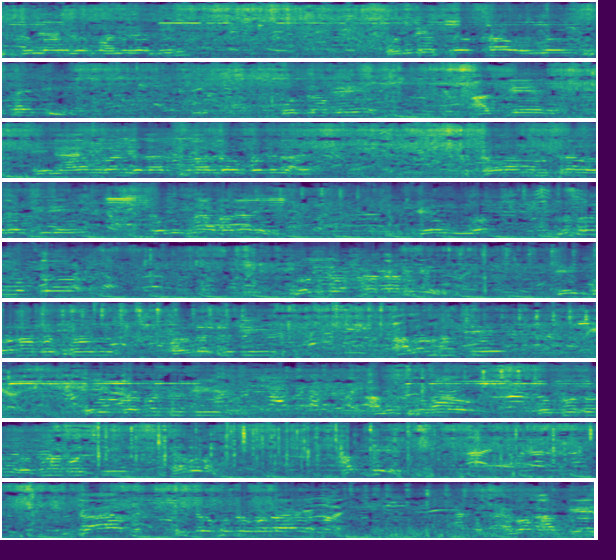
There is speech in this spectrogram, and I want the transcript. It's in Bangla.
বিসমিল্লাহির পরিবেশ রক্ষা উন্নয়ন সোসাইটি উদ্যোগে আজকের এই নারায়ণগঞ্জ জেলার সোনারগাঁও উপজেলার ব্রহ্মপুত্র নদের তীরে পরিধা বাজারে যে দূষণমুক্ত নদী রক্ষার দাবিতে যে গণগোসল কর্মসূচি পালন হচ্ছে। এই কর্মসূচির আমি শুভ উদ্বোধন ঘোষণা করছি এবং আজকে যার পৃষ্ঠপোষকতায় এবং আজকে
